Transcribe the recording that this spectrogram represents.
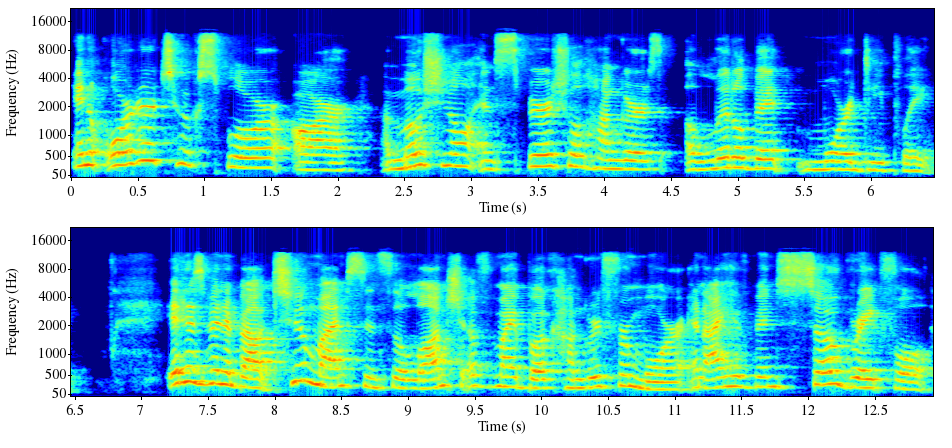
in order to explore our emotional and spiritual hungers a little bit more deeply. It has been about two months since the launch of my book, Hungry for More, and I have been so grateful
